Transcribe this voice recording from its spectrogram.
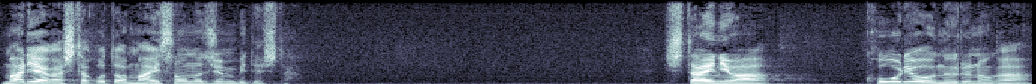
マリアがしたことは埋葬の準備でした。死体には香料を塗るのが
